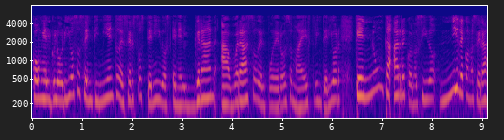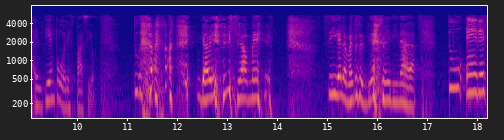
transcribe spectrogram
con el glorioso sentimiento de ser sostenidos en el gran abrazo del poderoso Maestro interior que nunca ha reconocido ni reconocerá el tiempo o el espacio. Tú, Gaby dice amén. Sigue la maestra sentida de nada. Tú eres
